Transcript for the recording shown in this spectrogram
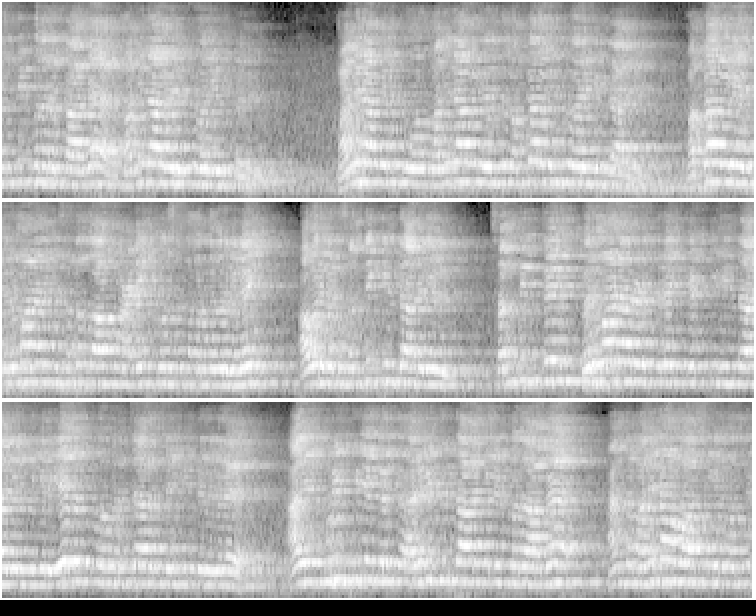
சந்திப்பதற்காக மதினாவிற்கு வருகின்றது. மதினாவிற்கு மதினாவிலிருந்து மக்காவிற்கு வருகின்றார்கள். மக்காவிலே பெருமானாரின் சந்தத்தாகும் அழைத்து வசந்தம் வந்தவர்களை அவர்கள் சந்திக்கின்றார்கள். சந்தித்து பெருமானாரிடத்திலே கேட்கின்றார்கள் நீங்கள் ஏகத்துவ பிரச்சாரம் செய்கின்றீர்களே? அதை குறித்து எங்களுக்கு அறிவித்து தாருங்கள் என்பதாக அந்த மதினாவாசிகள் வந்து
